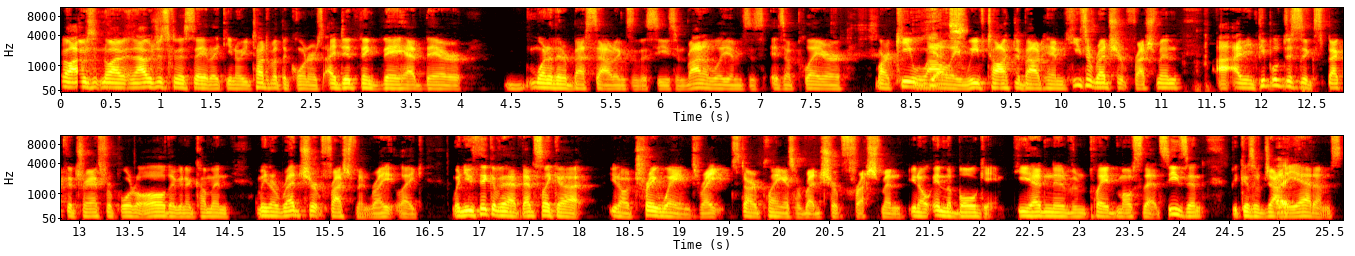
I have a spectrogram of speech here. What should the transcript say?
No, I was no, I, and I was just going to say, like you know, you talked about the corners. I did think they had their one of their best outings of the season. Ronald Williams is, is a player. Marquis Lally, yes. we've talked about him. He's a redshirt freshman. Uh, I mean, people just expect the transfer portal. Oh, they're going to come in. I mean, a redshirt freshman, right? Like when you think of that, that's like a you know, Trae Waynes, right, started playing as a redshirt freshman, you know, in the bowl game. He hadn't even played most of that season because of Johnny right. Adams.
